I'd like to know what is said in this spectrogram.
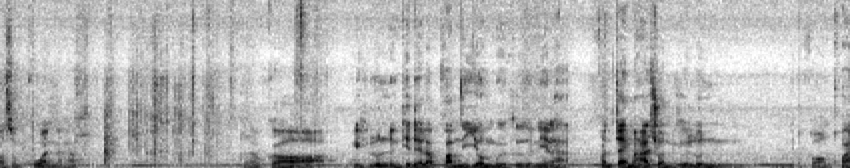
อสมควรนะครับ แล้วก็อีกรุ่นหนึ่งที่ได้รับความนิยมก็คือนี่แหละฮะขวัญใจมหาชนคือรุ่นกองไข่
